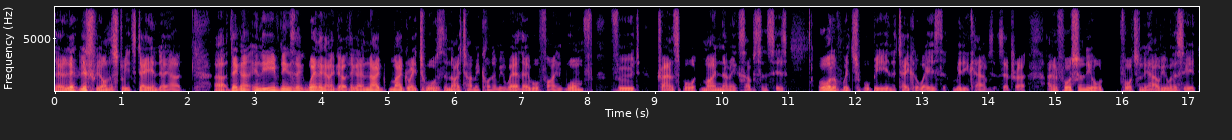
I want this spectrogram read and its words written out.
they're li- literally on the streets day in day out. Uh, they're going in the evenings. They, where they're going to go? They're going to migrate towards the nighttime economy, where they will find warmth, food, transport, mind-numbing substances, all of which will be in the takeaways, the mini cabs, etc. And unfortunately, or fortunately, however you want to see it,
